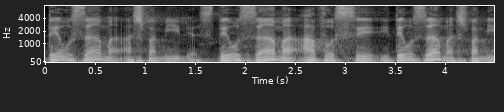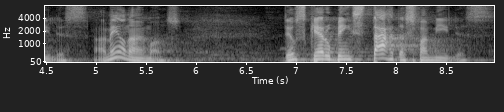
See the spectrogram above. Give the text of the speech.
Deus ama as famílias, Deus ama a você e Deus ama as famílias. Amém ou não, irmãos? Deus quer o bem-estar das famílias,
